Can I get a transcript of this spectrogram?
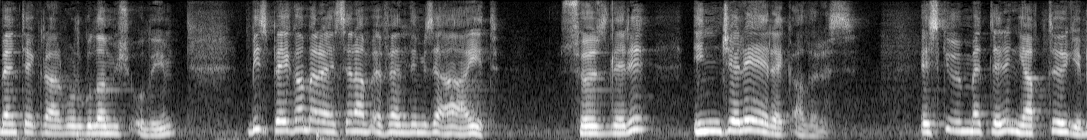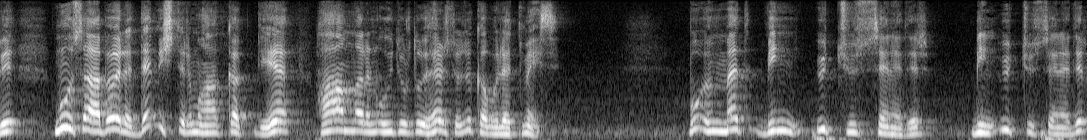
Ben tekrar vurgulamış olayım. Biz Peygamber aleyhisselam Efendimiz'e ait sözleri inceleyerek alırız. Eski ümmetlerin yaptığı gibi Musa böyle demiştir muhakkak diye hahamların uydurduğu her sözü kabul etmeyiz. Bu ümmet 1300 senedir 1300 senedir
